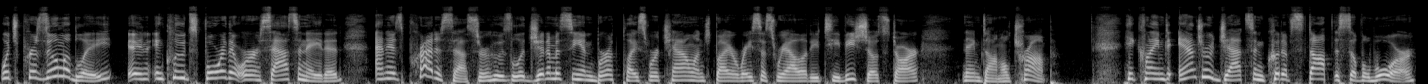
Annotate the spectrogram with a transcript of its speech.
which presumably includes four that were assassinated, and his predecessor, whose legitimacy and birthplace were challenged by a racist reality TV show star named Donald Trump. He claimed Andrew Jackson could have stopped the Civil War,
